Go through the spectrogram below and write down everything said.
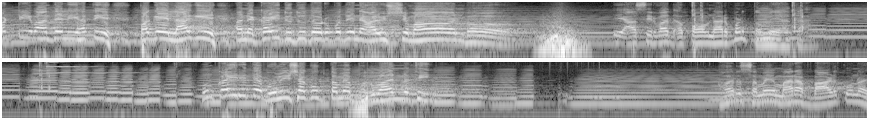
પટ્ટી બાંધેલી હતી, પગે લાગી અને કહી દીધું દ્રૌપદીને આયુષ્યમાન ભવ. એ આશીર્વાદ અપાવનાર પણ તમે હતા. કઈ રીતે ભૂલી શકું તમે ભગવાન નથી? હર સમય મારા બાળકોના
